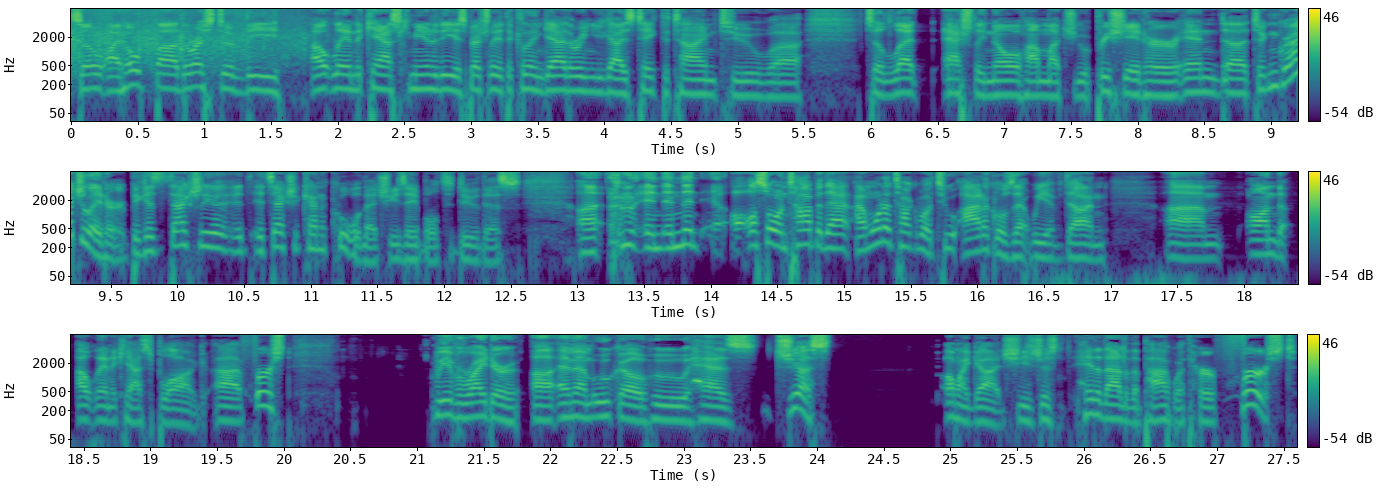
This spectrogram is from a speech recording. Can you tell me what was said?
So I hope uh, the rest of the Outlander Cast community, especially at the Clean Gathering, you guys take the time to uh, to let Ashley know how much you appreciate her and uh, to congratulate her because it's actually it- it's actually kind of cool that she's able to do this. Uh, and and then also on top of that, I want to talk about two articles that we have done um, on the Outlander Cast blog. Uh, first, we have a writer, uh, MM Uko, who has just oh my god, she's just hit it out of the park with her first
